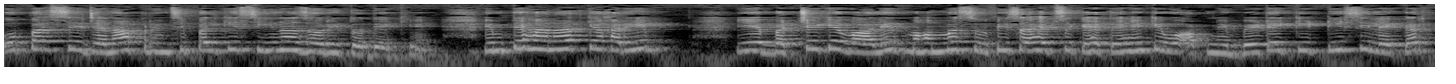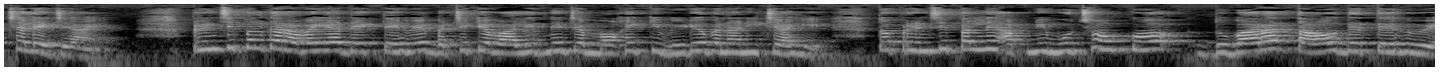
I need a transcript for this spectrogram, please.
ऊपर से जनाब प्रिंसिपल की सीना जोरी तो देखें। इम्तिहानात के करीब ये बच्चे के वालिद मोहम्मद सूफी साहब से कहते हैं कि वो अपने बेटे की टीसी लेकर चले जाएँ। प्रिंसिपल का रवैया देखते हुए बच्चे के वालिद ने जब मौके की वीडियो बनानी चाहिए तो प्रिंसिपल ने अपनी मूछों को दोबारा ताव देते हुए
